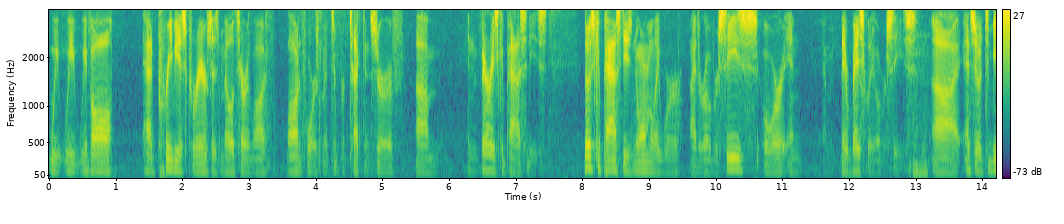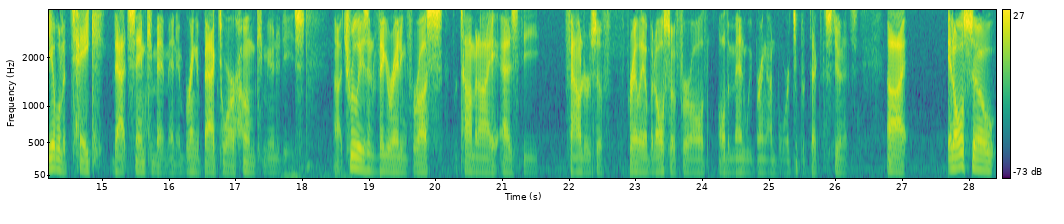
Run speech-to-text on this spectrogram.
we, we, we've all had previous careers as military law, law enforcement to protect and serve um, in various capacities. Those capacities normally were either overseas or in they were basically overseas. Uh, and so to be able to take that same commitment and bring it back to our home communities uh, truly is invigorating for us, for Tom and I, as the founders of Praelio, but also for all all the men we bring on board to protect the students. Uh, it also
